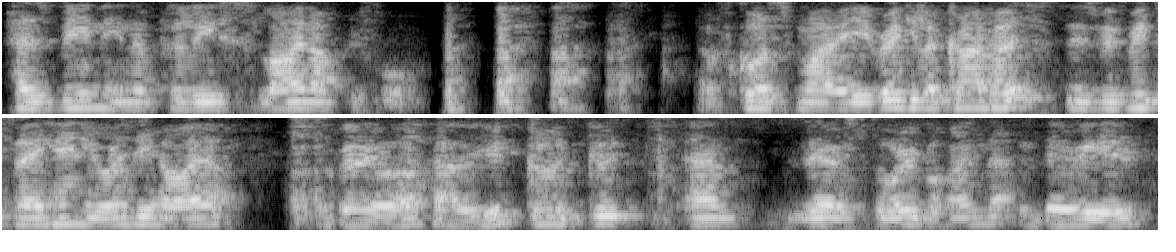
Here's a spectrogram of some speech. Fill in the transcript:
has been in a police lineup before. of course, my regular co-host is with me today, Henry Rosie. How are you? Very well. How are you? Good, good. Um, is there a story behind that? There is.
